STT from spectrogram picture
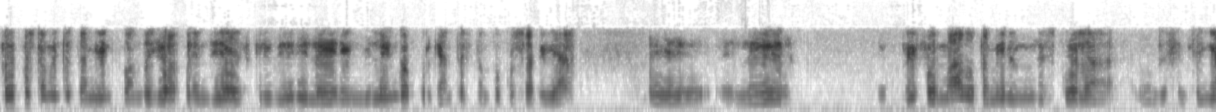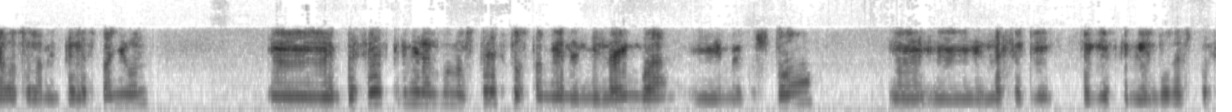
fue justamente también cuando yo aprendí a escribir y leer en mi lengua, porque antes tampoco sabía eh, leer. Fui formado también en una escuela donde se enseñaba solamente el español y empecé a escribir algunos textos también en mi lengua y me gustó y, y le seguí, seguí escribiendo después.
